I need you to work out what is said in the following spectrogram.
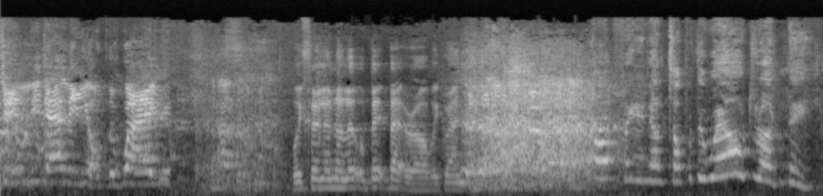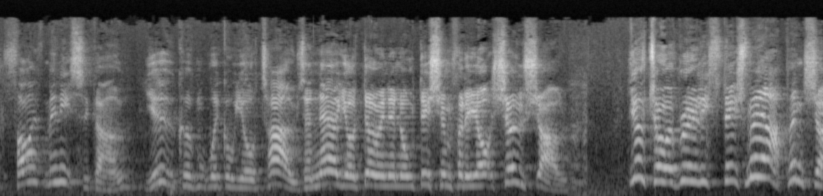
dilly dally on the way. We feeling a little bit better, are we, Grandad? I'm feeling on top of the world, Rodney. Five minutes ago, you couldn't wiggle your toes, and now you're doing an audition for the Hot Shoe Show. You two have really stitched me up, haven't you?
